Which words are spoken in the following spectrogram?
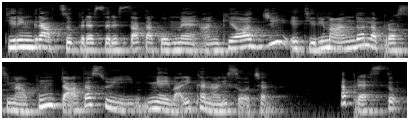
Ti ringrazio per essere stata con me anche oggi e ti rimando alla prossima puntata sui miei vari canali social. A presto!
